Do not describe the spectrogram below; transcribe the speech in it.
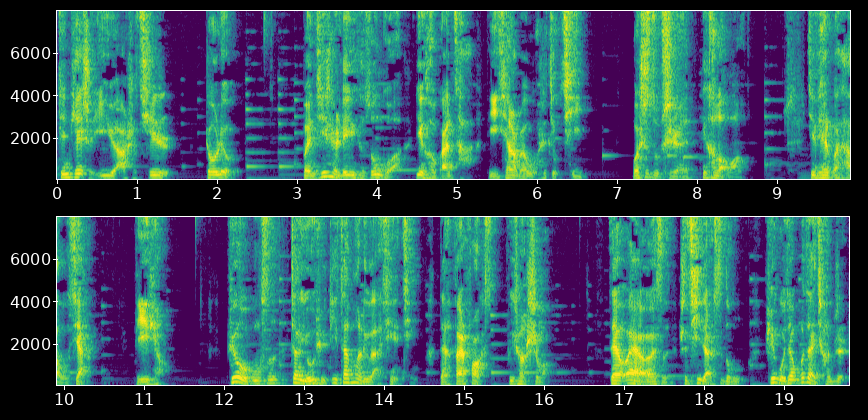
今天是一月二十七日，周六。本期是 Linux 中国硬核观察第一千二百五十九期，我是主持人硬核老王。今天观察如下：第一条，苹果公司将允许第三方浏览器引擎，但 Firefox 非常失望。在 iOS 十七点四中，苹果将不再强制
